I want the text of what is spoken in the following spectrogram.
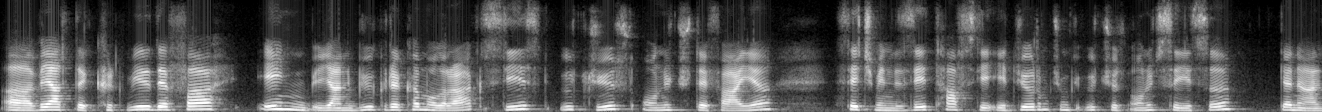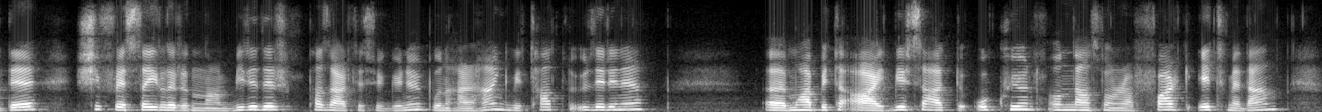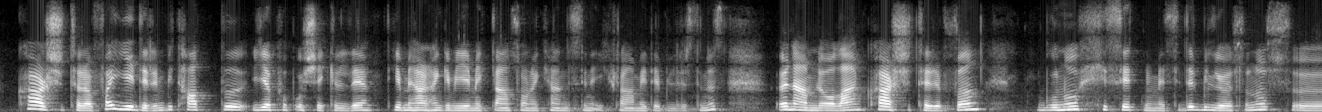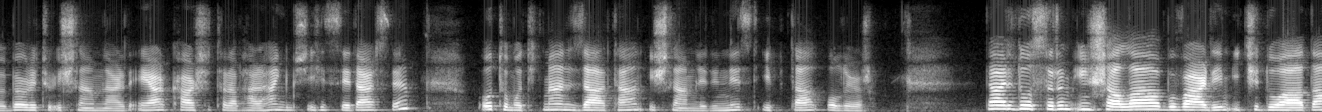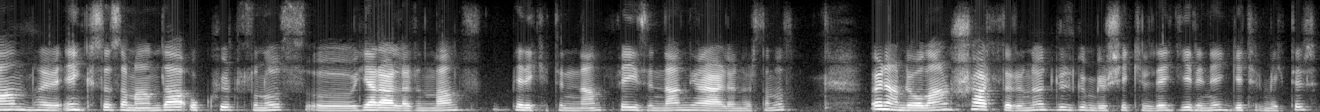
e, veyahut da 41 defa en yani büyük rakam olarak siz 313 defayı seçmenizi tavsiye ediyorum. Çünkü 313 sayısı genelde şifre sayılarından biridir. Pazartesi günü bunu herhangi bir tatlı üzerine e, muhabbete ait bir saatte okuyun. Ondan sonra fark etmeden karşı tarafa yedirin. Bir tatlı yapıp o şekilde yeme herhangi bir yemekten sonra kendisine ikram edebilirsiniz. Önemli olan karşı tarafın bunu hissetmemesidir. Biliyorsunuz e, böyle tür işlemlerde eğer karşı taraf herhangi bir şey hissederse otomatikmen zaten işlemleriniz iptal oluyor. Değerli dostlarım inşallah bu verdiğim iki duadan e, en kısa zamanda okursunuz. E, yararlarından, bereketinden, feyzinden yararlanırsanız. Önemli olan şartlarını düzgün bir şekilde yerine getirmektir.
